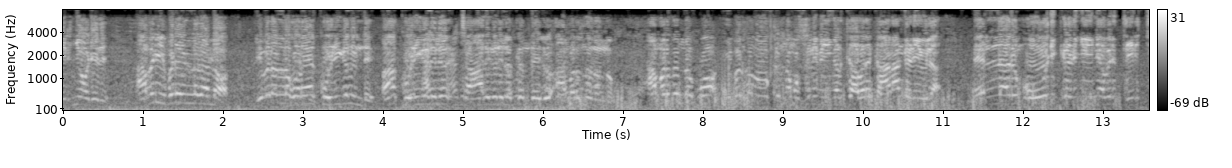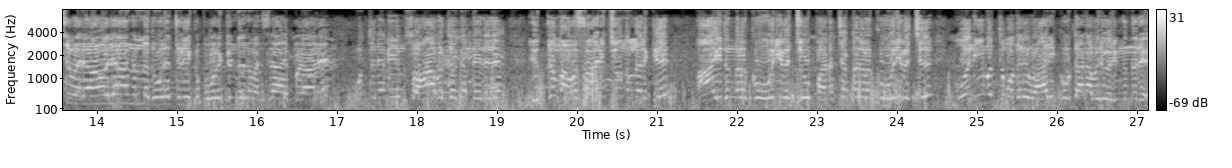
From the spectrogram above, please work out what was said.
തിരിഞ്ഞോടിയത്. അവർ ഇവിടെ ഉള്ളതാണോ ഇവിടെയുള്ള കുറെ കുഴികളുണ്ട്. ആ കുഴികളിൽ ചാലുകളിലൊക്കെ എന്തേലും അമർന്നു നിന്നു. അമർന്നു നിന്നപ്പോ ഇവിടുന്ന് നോക്കുന്ന മുസ്ലിമീങ്ങൾക്ക് അവരെ കാണാൻ കഴിയൂല. എല്ലാരും ഓടിക്കഴിഞ്ഞ് ഇനി അവർ തിരിച്ചു വരാവില്ല എന്നുള്ള ദൂരത്തിലേക്ക് പോയിട്ടുണ്ട് എന്ന് മനസ്സിലായപ്പോഴാണ് മുത്തുനബിയും സ്വഹാബത്തൊക്കെ എന്ത് ചെയ്തത്? യുദ്ധം അവസാനിച്ചു എന്നുള്ളവർക്ക് ആയുധങ്ങളൊക്കെ ഓരി വെച്ചു പടച്ചട്ടകളൊക്കെ ഓരി വെച്ച് ഒനീമത്ത് മുതൽ വാരിക്കൂട്ടാൻ അവർ ഒരുങ്ങുന്നത്.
